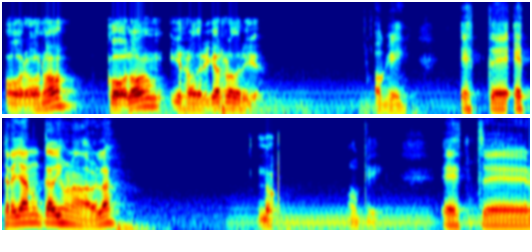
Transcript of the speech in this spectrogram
Orono, Colón y Rodríguez Rodríguez. Ok. Este, Estrella nunca dijo nada, ¿verdad? No. Ok. Este.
